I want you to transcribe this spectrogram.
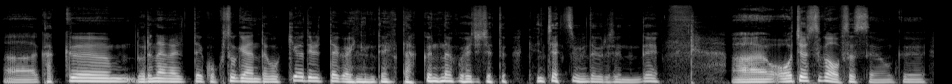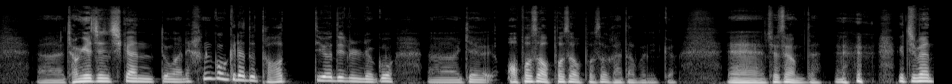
아, 가끔 노래 나갈 때 곡 소개한다고 끼어들 때가 있는데 다 끝나고 해주셔도 괜찮습니다 그러셨는데 아, 어쩔 수가 없었어요. 그 아, 정해진 시간 동안에 한 곡이라도 더 띄워드리려고 아, 이렇게 엎어서 엎어서 엎어서 가다 보니까 예 죄송합니다. 그렇지만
